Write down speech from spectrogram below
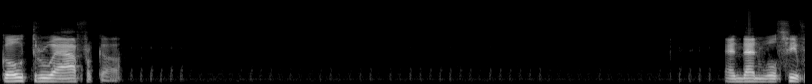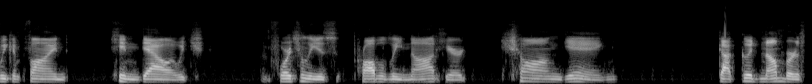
go through Africa. And then we'll see if we can find Qingdao, which unfortunately is probably not here. Chongqing got good numbers.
